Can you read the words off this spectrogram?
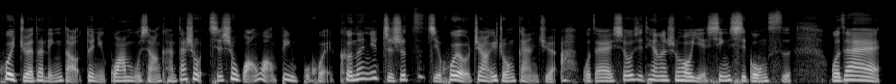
会觉得领导对你刮目相看。但是其实往往并不会，可能你只是自己会有这样一种感觉啊，我在休息天的时候也心系公司，我在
